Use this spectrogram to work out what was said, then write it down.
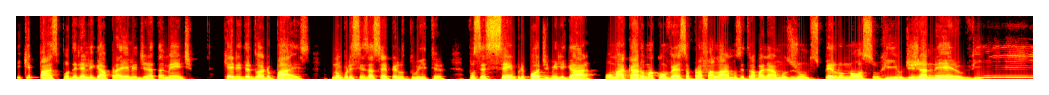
e que Paz poderia ligar para ele diretamente. Querido Eduardo Paes, não precisa ser pelo Twitter. Você sempre pode me ligar ou marcar uma conversa para falarmos e trabalharmos juntos pelo nosso Rio de Janeiro. Vixe!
